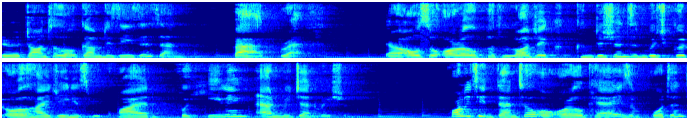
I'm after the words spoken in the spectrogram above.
periodontal or gum diseases, and bad breath. There are also oral pathologic conditions in which good oral hygiene is required for healing and regeneration. Quality dental or oral care is important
